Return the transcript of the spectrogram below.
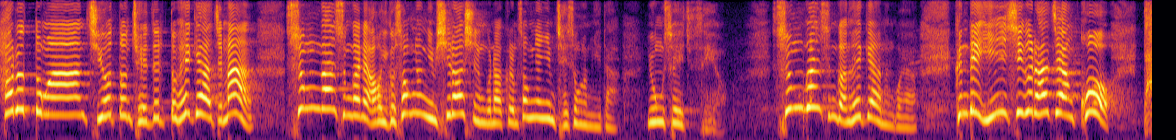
하루 동안 지었던 죄들도 회개하지만 순간순간에 아 이거 성령님 싫어하시는구나. 그럼 성령님 죄송합니다. 용서해 주세요. 순간순간 회개하는 거야. 근데 인식을 하지 않고 다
